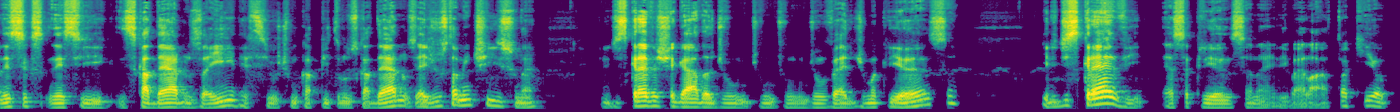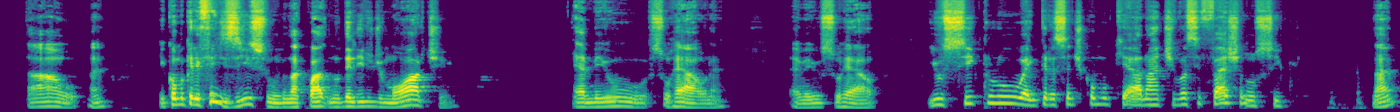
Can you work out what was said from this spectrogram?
nesses, nesses cadernos aí, nesse último capítulo dos cadernos, é justamente isso, né? Ele descreve a chegada de um, de um, de um, de um velho de uma criança, ele descreve essa criança, né? Ele vai lá, tô aqui, ó, tal, né? E como que ele fez isso na, no delírio de morte é meio surreal, né? É meio surreal. E o ciclo é interessante como que a narrativa se fecha num ciclo, né?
